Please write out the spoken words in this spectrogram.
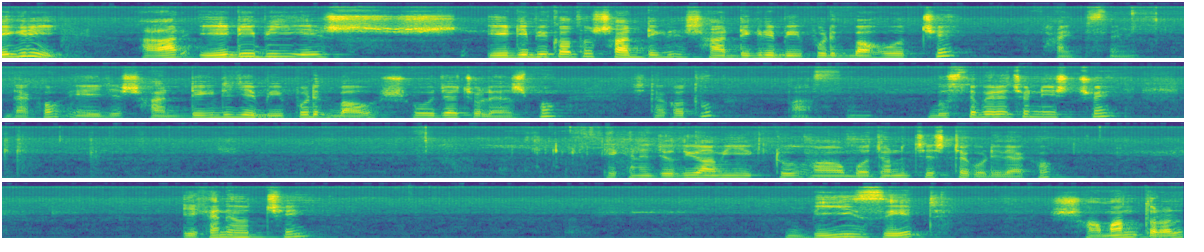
ডিগ্রি আর এডিবি এর এডিবি কত? ষাট ডিগ্রি ষাট ডিগ্রি বিপরীত বাহু হচ্ছে ফাইভ সেমি দেখো, এই যে ষাট ডিগ্রি যে বিপরীত বাহু, সোজা চলে আসব, সেটা কত? পাঁচ সেমি বুঝতে পেরেছ নিশ্চয়ই? এখানে যদিও আমি একটু বোঝানোর চেষ্টা করি, দেখো। এখানে হচ্ছে বিজেড সমান্তরাল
